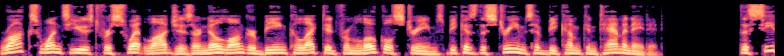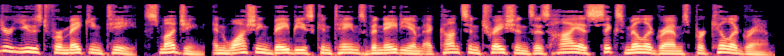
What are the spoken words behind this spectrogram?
Rocks once used for sweat lodges are no longer being collected from local streams because the streams have become contaminated. The cedar used for making tea, smudging, and washing babies contains vanadium at concentrations as high as 6 mg per kilogram,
